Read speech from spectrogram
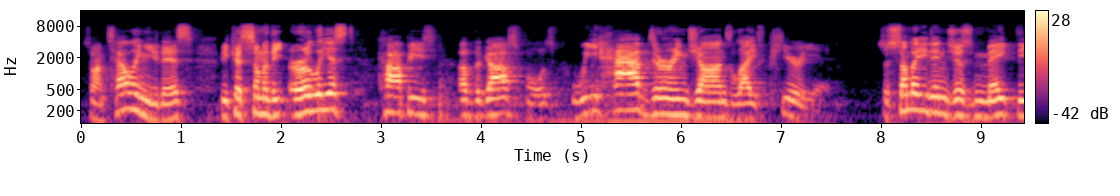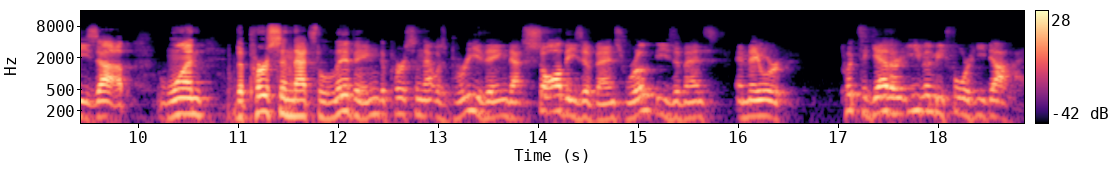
So I'm telling you this because some of the earliest copies of the Gospels we have during John's life period. So somebody didn't just make these up. One, the person that's living, the person that was breathing, that saw these events, wrote these events, and they were put together even before he died.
